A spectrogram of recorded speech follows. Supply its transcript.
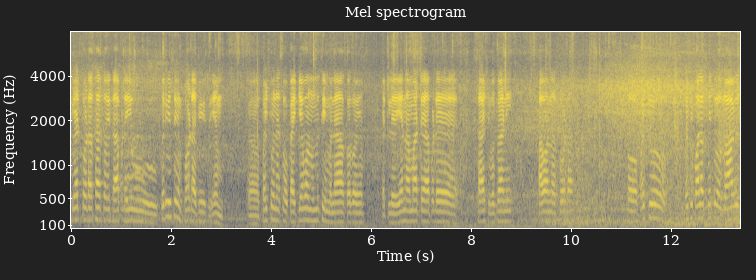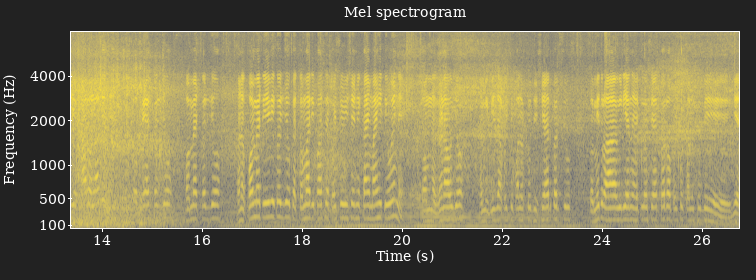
પેટ તોડા થતો હોય તો આપણે એવું કરવી છે ને સોડા પીવી એમ. પૈસું ને તો કાંઈ કહેવાનું નથી, મને આ કરો એમ. એટલે એના માટે આપણે છાશ વઘાણી, ખાવાના સોડા. તો પશુ પશુપાલક મિત્રો, જો આ વીડિયો સારો લાગે ને તો શેર કરજો કોમેન્ટ કરજો, અને કોમેન્ટ એવી કરજો કે તમારી પાસે પશુ વિશેની કાંઈ માહિતી હોય ને, તો અમને જણાવજો. અમે બીજા પશુપાલક સુધી શેર કરશું. તો મિત્રો, આ વિડીયોને એટલો શેર કરો પશુપાલક સુધી જે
